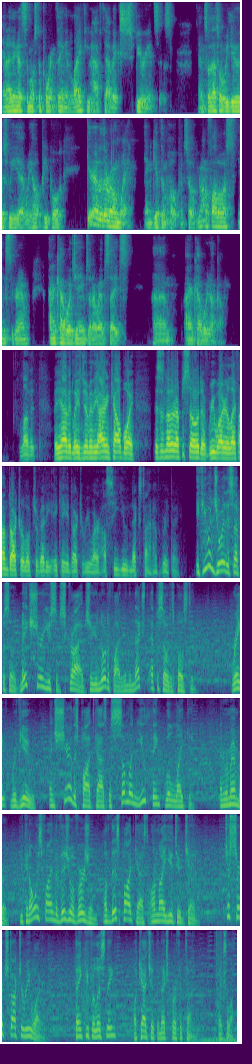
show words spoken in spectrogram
and I think that's the most important thing in life. You have to have experiences. And so that's what we do is we, uh, we help people get out of their own way and give them hope. And so if you want to follow us, Instagram, Iron Cowboy James on our websites, um, ironcowboy.com. Love it. There you have it, ladies and gentlemen, the Iron Cowboy. This is another episode of Rewire Your Life. I'm Dr. Alok Trivedi, aka Dr. Rewire. I'll see you next time. Have a great day. If you enjoy this episode, make sure you subscribe so you're notified when the next episode is posted. Rate, review, and share this podcast with someone you think will like it. And remember, you can always find the visual version of this podcast on my YouTube channel. Just search Dr. Rewire. Thank you for listening. I'll catch you at the next perfect time. Thanks a lot.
